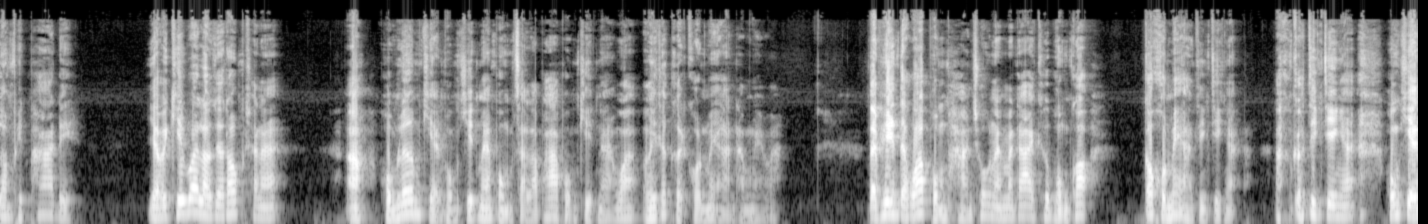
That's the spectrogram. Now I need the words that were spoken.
ลองผิดพลาดดิอย่าไปคิดว่าเราจะต้องชนะอะผมเริ่มเขียนผมคิดไหมผมสารภาพผมคิดนะว่าเฮ้ยถ้าเกิดคนไม่อ่านทำไงวะแต่เพียงแต่ว่าผมผ่านช่วงนั้นมาได้ คือผมก็ก็คนไม่อ่านจริง ๆอะ่ะก็จริงๆอะ่ะผมเขียน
